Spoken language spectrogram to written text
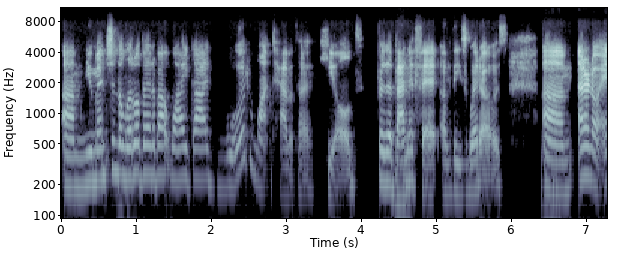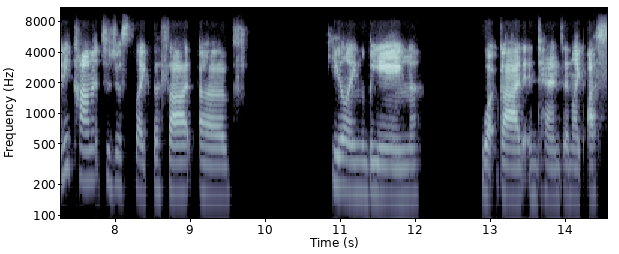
um, you mentioned a mm-hmm. little bit about why God would want Tabitha healed for the mm-hmm. benefit of these widows. Mm-hmm. Um, I don't know, any comment to just like the thought of healing being what God intends and like us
